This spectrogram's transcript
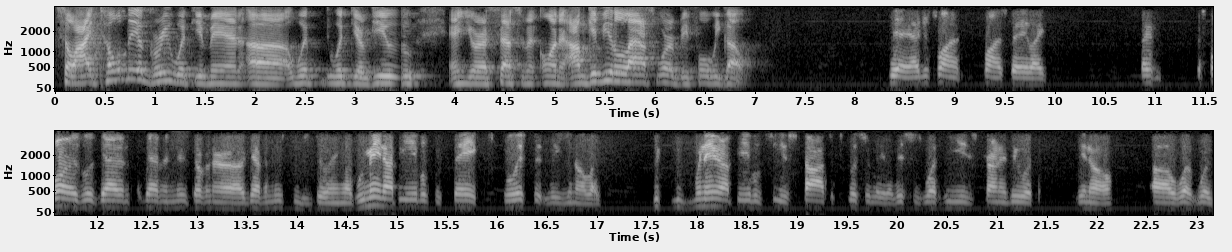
So I totally agree with you, man, uh, with with your view and your assessment on it. I'll give you the last word before we go. Yeah, I just want want to say like, like as far as what Gavin, Gavin Governor uh, Gavin Newsom is doing, like we may not be able to say explicitly, you know, like we, may not be able to see his thoughts explicitly. This is what he is trying to do with, you know, uh, what was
